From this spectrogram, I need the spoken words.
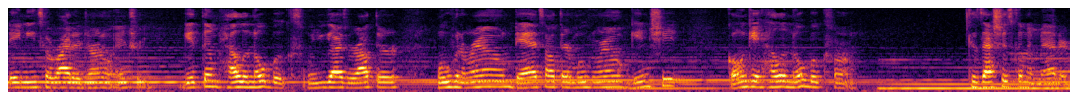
they need to write a journal entry. Get them hella notebooks. When you guys are out there moving around, dad's out there moving around, getting shit, go and get hella notebooks from. Because that shit's gonna matter.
